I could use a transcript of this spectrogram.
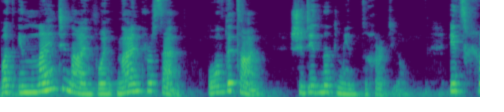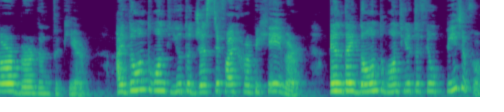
But in 99.9% of the time, she did not mean to hurt you. It's her burden to care. I don't want you to justify her behavior. And I don't want you to feel pity for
